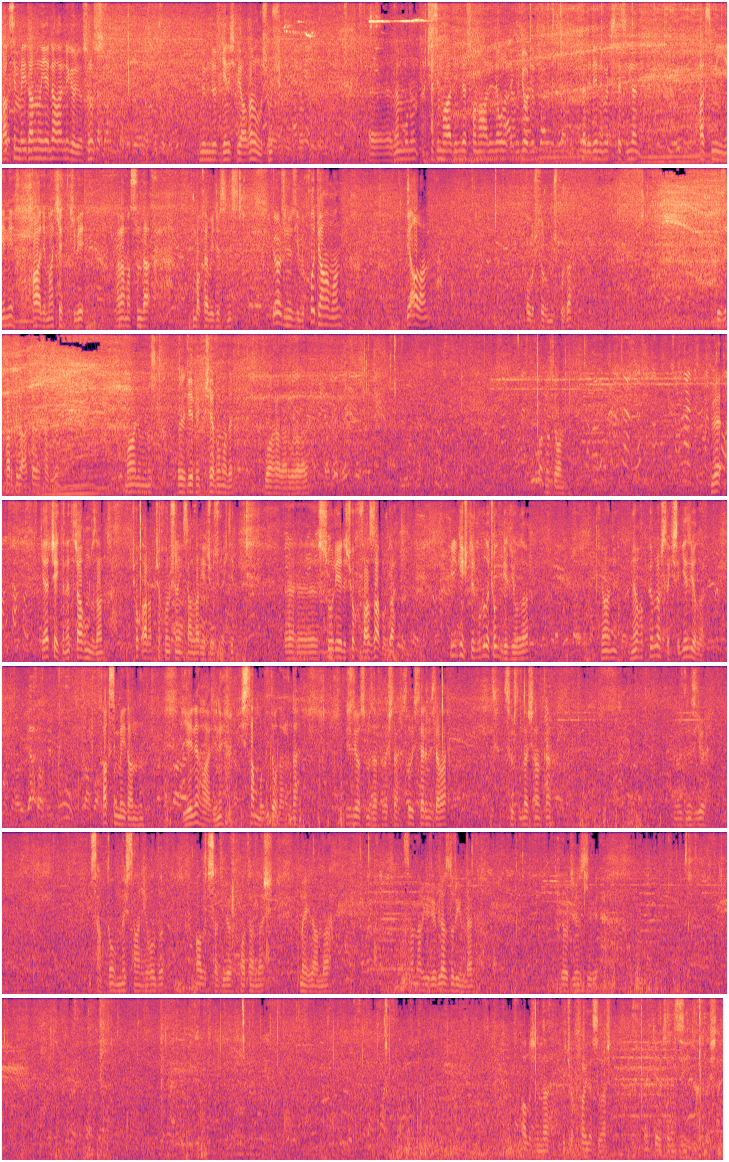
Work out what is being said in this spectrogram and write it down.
Taksim Meydanı'nın yeni halini görüyorsunuz. Dümdüz geniş bir alan oluşmuş. Ee, ben bunun çizim halinde son halinde olacağını gördüm. Belediyenin web sitesinden Taksim'in yeni hali maket gibi aramasında bakabilirsiniz. Gördüğünüz gibi kocaman bir alan oluşturulmuş burada. Gezi Parkı da arkada kalıyor. Malumunuz belediye pek bir şey yapamadı bu aralar buralara. Neyse on. Ve gerçekten etrafımızdan çok Arapça konuşan insanlar geçiyor sürekli. Ee, Suriyeli çok fazla burada. İlginçtir. Burada çok geziyorlar. Yani ne yapıyorlarsa işte geziyorlar. Taksim Meydanı'nın yeni halini İstanbul videolarında izliyorsunuz arkadaşlar. Turistlerimiz de var. Sırtında çanta. Gördüğünüz gibi. Saatte 15 saniye oldu. Alıç satıyor vatandaş meydanda. İnsanlar yürüyor. Biraz durayım ben. Gördüğünüz gibi. Alıcında birçok faydası var. Gelirseniz yiyin arkadaşlar.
